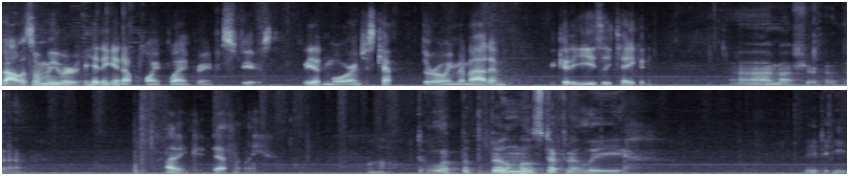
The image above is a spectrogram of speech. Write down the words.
that was when we were hitting it at point blank range with spears. If we had more and just kept throwing them at him, we could have easily taken him. Uh, I'm not sure about that. I think definitely. Wow. Double up with the bill, most definitely. Need to eat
